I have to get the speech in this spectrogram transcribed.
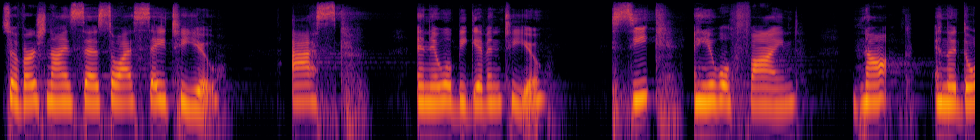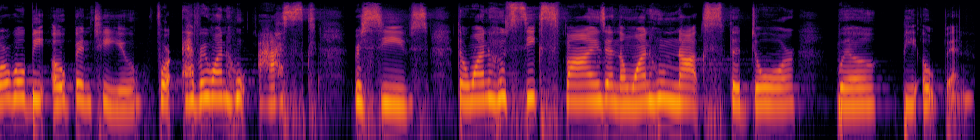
So, verse 9 says, So I say to you, ask, and it will be given to you. Seek, and you will find. Knock, and the door will be open to you. For everyone who asks receives. The one who seeks finds, and the one who knocks, the door will be open.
